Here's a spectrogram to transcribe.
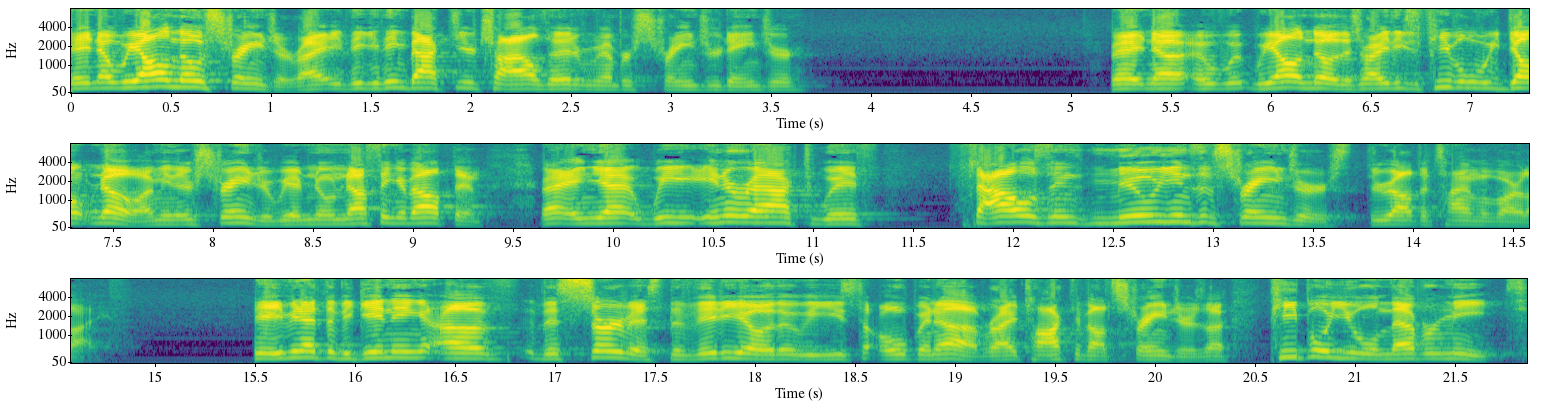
Okay, now we all know stranger, right? If you think back to your childhood, remember stranger danger? Right, now we all know this, right? These are people we don't know. I mean, they're stranger. We have know nothing about them, right? And yet we interact with thousands, millions of strangers throughout the time of our life. Okay, even at the beginning of the service, the video that we used to open up, right, talked about strangers, uh, people you will never meet.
